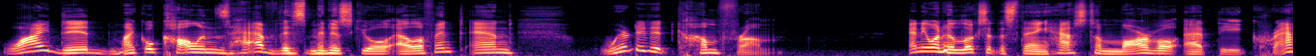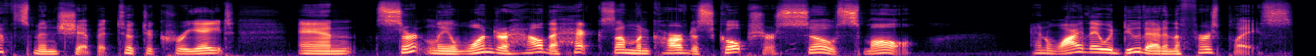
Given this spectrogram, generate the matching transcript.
Why did Michael Collins have this minuscule elephant and where did it come from? Anyone who looks at this thing has to marvel at the craftsmanship it took to create and certainly wonder how the heck someone carved a sculpture so small and why they would do that in the first place.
